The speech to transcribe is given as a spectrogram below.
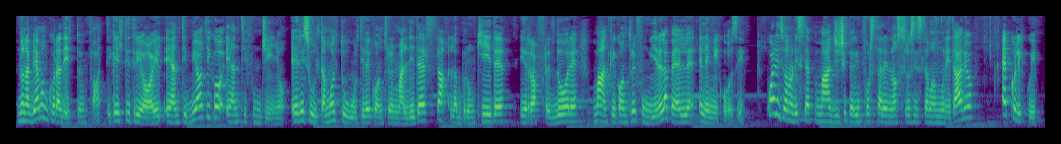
Non abbiamo ancora detto infatti che il tea tree oil è antibiotico e antifunginio e risulta molto utile contro il mal di testa, la bronchite, il raffreddore, ma anche contro i funghi della pelle e le micosi. Quali sono gli step magici per rinforzare il nostro sistema immunitario? Eccoli qui.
